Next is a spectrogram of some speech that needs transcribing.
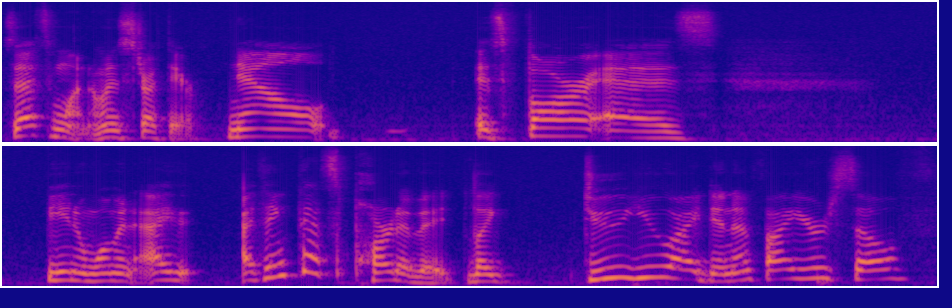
So that's one. I'm going to start there. Now, as far as being a woman, I, I think that's part of it. Like, do you identify yourself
